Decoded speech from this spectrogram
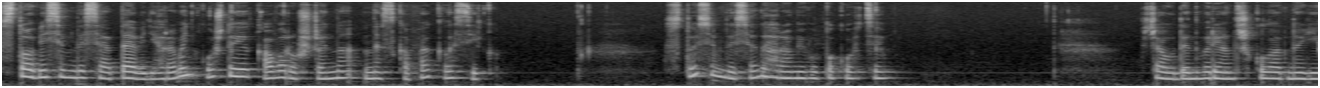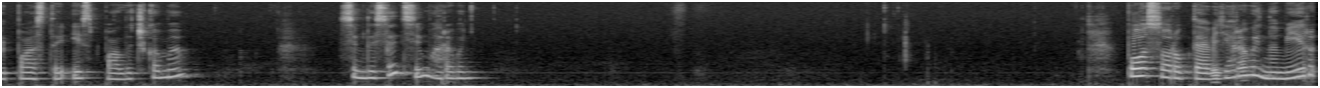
189 гривень коштує кава розчинна Нескафе Класік. 170 грамів в упаковці. Ще один варіант шоколадної пасти із паличками. 77 гривень. По 49 гривень набір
